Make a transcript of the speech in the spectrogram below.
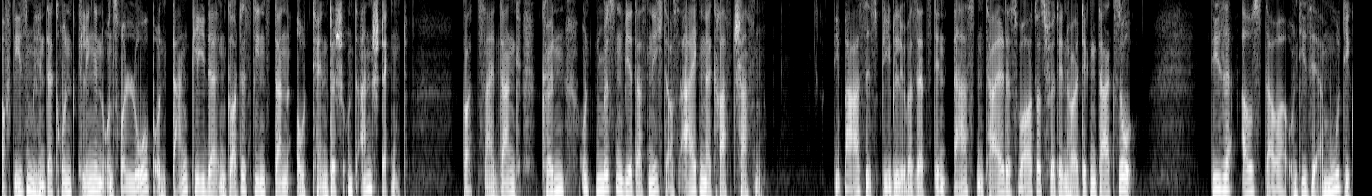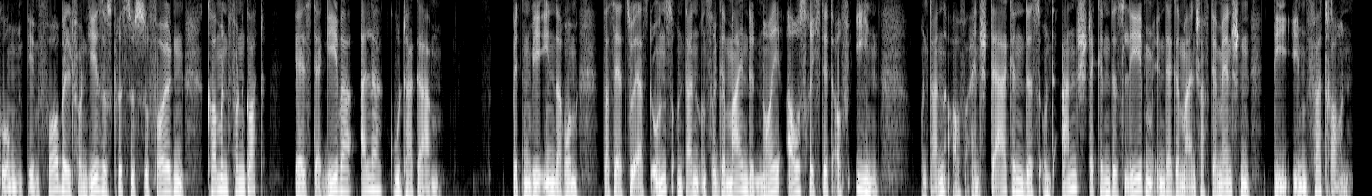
Auf diesem Hintergrund klingen unsere Lob- und Danklieder im Gottesdienst dann authentisch und ansteckend. Gott sei Dank können und müssen wir das nicht aus eigener Kraft schaffen. Die Basisbibel übersetzt den ersten Teil des Wortes für den heutigen Tag so. Diese Ausdauer und diese Ermutigung, dem Vorbild von Jesus Christus zu folgen, kommen von Gott. Er ist der Geber aller guter Gaben. Bitten wir ihn darum, dass er zuerst uns und dann unsere Gemeinde neu ausrichtet auf ihn und dann auf ein stärkendes und ansteckendes Leben in der Gemeinschaft der Menschen, die ihm vertrauen.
